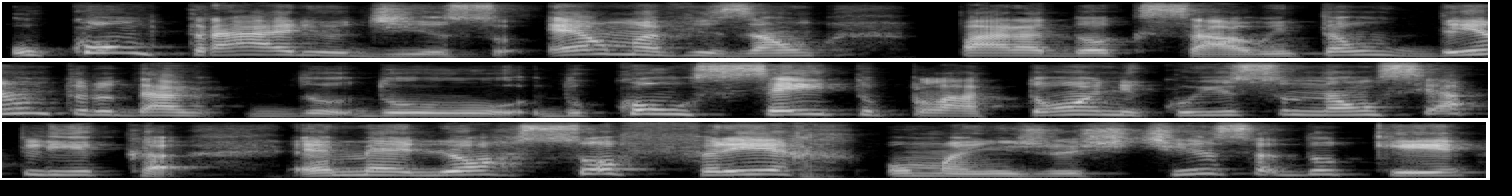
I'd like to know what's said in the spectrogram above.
o contrário disso. É uma visão paradoxal. Então, dentro da, do, do, do, conceito platônico, isso não se aplica. É melhor sofrer uma injustiça do que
